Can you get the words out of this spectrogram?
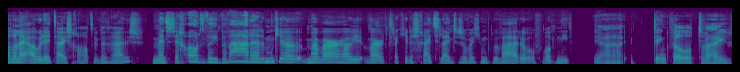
allerlei oude details gehad in het huis. Mensen zeggen, oh, dat wil je bewaren. Dan moet je, maar waar, hou je, waar trek je de scheidslijn tussen wat je moet bewaren of wat niet? Ja, ik denk wel dat wij,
